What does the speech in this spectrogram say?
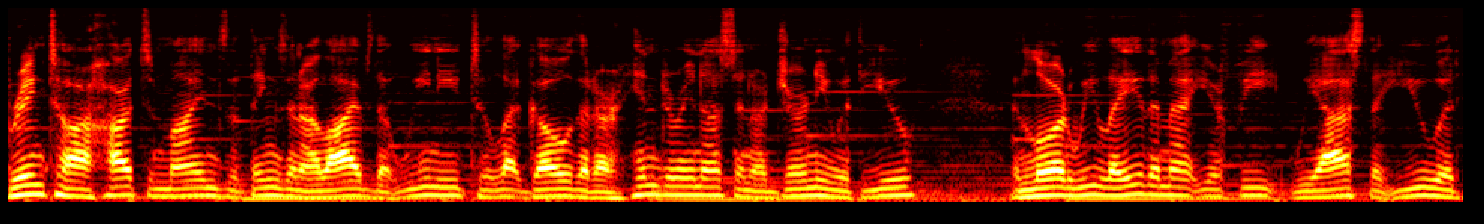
Bring to our hearts and minds the things in our lives that we need to let go that are hindering us in our journey with you. And Lord, we lay them at your feet. We ask that you would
